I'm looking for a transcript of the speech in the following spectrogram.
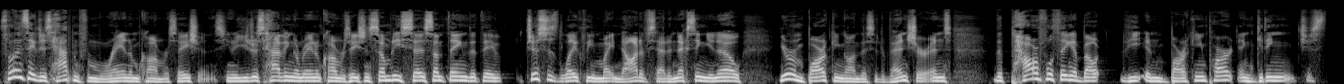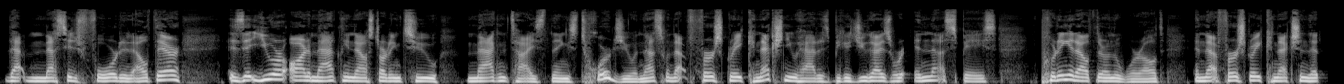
sometimes they just happen from random conversations. You know, you're just having a random conversation. Somebody says something that they just as likely might not have said. And next thing you know, you're embarking on this adventure. And the powerful thing about the embarking part and getting just that message forward and out there is that you are automatically now starting to magnetize things towards you. And that's when that first great connection you had is because you guys were in that space, putting it out there in the world. And that first great connection that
